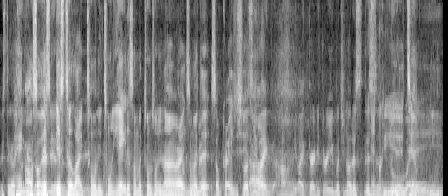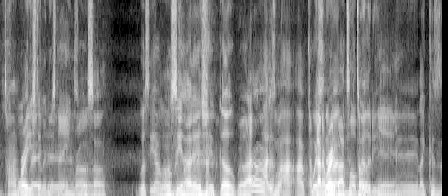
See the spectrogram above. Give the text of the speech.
He still got Hey, also it's it's to like twenty twenty eight or something, twenty twenty nine, Yeah, right? something Something like like that. Some crazy shit. Plus he like I don't- he like thirty three, but you know this this Yeah, is a yeah, new Tim- age Tom Brady's still in this yeah, thing, bro. So we'll see how we'll see how that shit go, bro. I don't. I just want. I, I I'm kinda worried about, about the Tom- Tom- mobility. yeah. like because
